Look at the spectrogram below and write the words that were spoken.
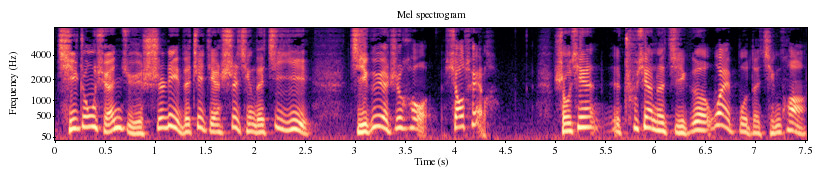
其中选举失利的这件事情的记忆，几个月之后消退了。首先出现了几个外部的情况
